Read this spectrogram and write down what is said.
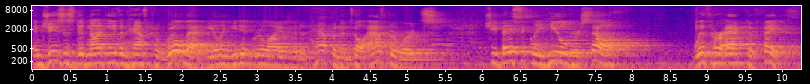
And Jesus did not even have to will that healing. He didn't realize it had happened until afterwards. She basically healed herself with her act of faith.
